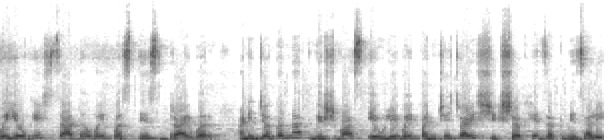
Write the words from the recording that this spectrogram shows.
व योगेश जाधव वय पस्तीस ड्रायव्हर आणि जगन्नाथ विश्वास येवले वय पंचेचाळीस शिक्षक हे जखमी झाले.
